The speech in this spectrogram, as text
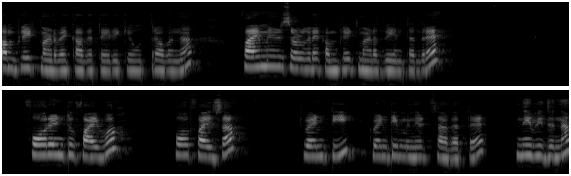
ಕಂಪ್ಲೀಟ್ ಮಾಡಬೇಕಾಗತ್ತೆ ಇದಕ್ಕೆ ಉತ್ತರವನ್ನು. ಫೈವ್ ಮಿನಿಟ್ಸ್ ಒಳಗಡೆ ಕಂಪ್ಲೀಟ್ ಮಾಡಿದ್ವಿ ಅಂತಂದರೆ four into five four five twenty twenty minutes ಆಗುತ್ತೆ. ನೀವು ಇದನ್ನು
